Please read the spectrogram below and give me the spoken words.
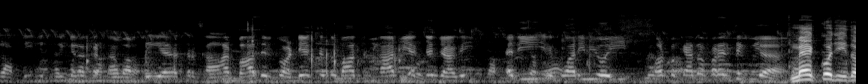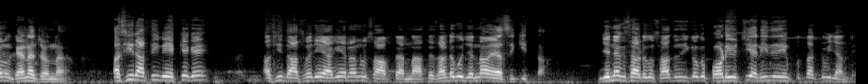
ਰਾਤੀ ਜਿਸ ਤਰੀਕੇ ਨਾਲ ਘਟਨਾ ਵਾਪਰੀ ਹੈ ਸਰਕਾਰ ਬਾਅਦ ਦੇ ਤੁਹਾਡੇ ਐਕਸ਼ਨ ਤੋਂ ਬਾਅਦ ਸਰਕਾਰ ਵੀ ਐਕਸ਼ਨ ਜਾ ਗਈ ਇਹਦੀ ਇਨਕੁਆਰੀ ਵੀ ਹੋਈ ਔਰ ਬਕਾਇਦਾ ਫੋਰੈਂਸਿਕ ਵੀ ਹੋਇਆ। ਮੈਂ ਇੱਕੋ ਚੀਜ਼ ਤੁਹਾਨੂੰ ਕਹਿਣਾ ਚਾਹੁੰਦਾ ਅਸੀਂ ਰਾਤੀ ਵੇਖ ਕੇ ਗਏ ਅਸੀਂ 10 ਵਜੇ ਆ ਗਏ ਇਹਨਾਂ ਨੂੰ ਸਾਫ਼ ਕਰਨ ਵਾਸਤੇ ਸਾਡੇ ਕੋਲ ਜਿੰਨਾ ਹੋਇਆ ਅਸੀਂ ਕੀਤਾ। ਜਿੰਨਾ ਕਿ ਸਾਡੇ ਕੋਲ ਸਾਧਨ ਸੀ ਕਿਉਂਕਿ ਪੌੜੀ ਉੱਚੀ ਨਹੀਂ ਤੇ ਉੱਪਰ ਤੱਕ ਵੀ ਜਾਂਦੇ।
